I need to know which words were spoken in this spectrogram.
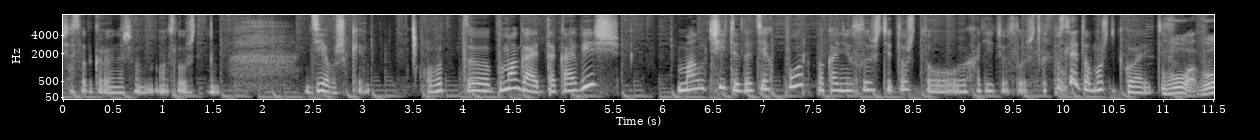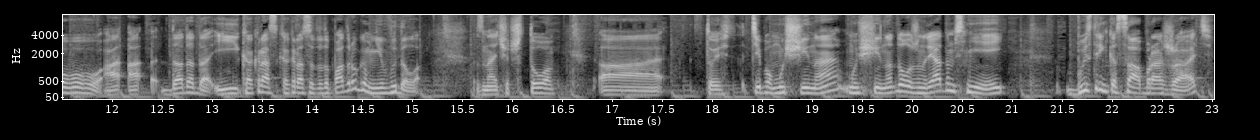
сейчас открою нашим э, слушателям. Девушки, вот э, помогает такая вещь. Молчите до тех пор, пока не услышите то, что вы хотите услышать. После этого можете говорить. Во, во, во, во. А, а, да-да-да. И как раз, как раз эта подруга мне выдала. Значит, что, а, то есть, типа, мужчина, мужчина должен рядом с ней быстренько соображать,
